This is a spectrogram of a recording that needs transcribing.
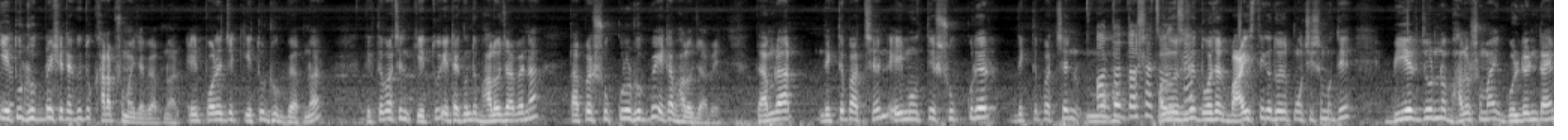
কেতু ঢুকবে সেটা কিন্তু খারাপ সময় যাবে আপনার। এরপরে যে কেতু ঢুকবে আপনার দেখতে পাচ্ছেন কেতু এটা কিন্তু ভালো যাবে না। তারপরে শুক্র ঢুকবে এটা ভালো যাবে। তা আমরা দেখতে পাচ্ছেন এই মুহূর্তে শুক্রের দেখতে পাচ্ছেন চলছে। দু হাজার বাইশ থেকে দু হাজার পঁচিশের মধ্যে বিয়ের জন্য ভালো সময় গোল্ডেন টাইম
